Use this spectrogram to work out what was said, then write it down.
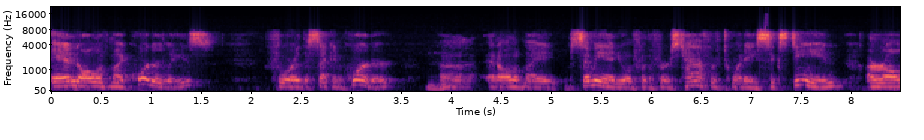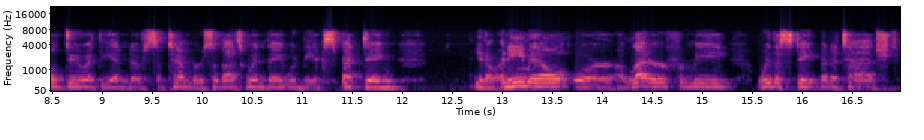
and all of my quarterlies for the second quarter. Mm-hmm. Uh, and all of my semi-annual for the first half of 2016 are all due at the end of September. So that's when they would be expecting you know, an email or a letter from me with a statement attached.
